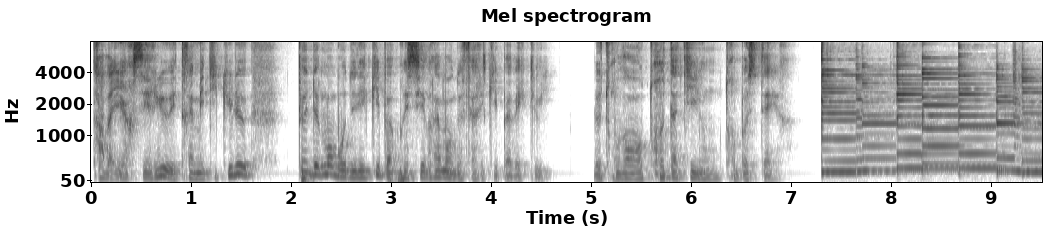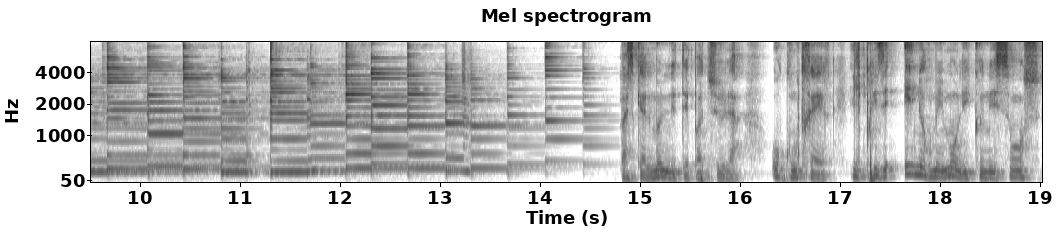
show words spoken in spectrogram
Travailleur sérieux et très méticuleux, peu de membres de l'équipe appréciaient vraiment de faire équipe avec lui, le trouvant trop tatillon, trop austère. Pascal Moll n'était pas de ceux-là. Au contraire, il prisait énormément les connaissances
